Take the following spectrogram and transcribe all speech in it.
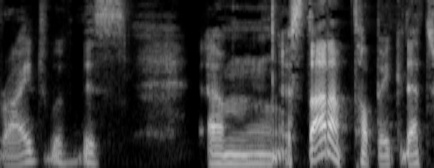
right? With this, um, startup topic that,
